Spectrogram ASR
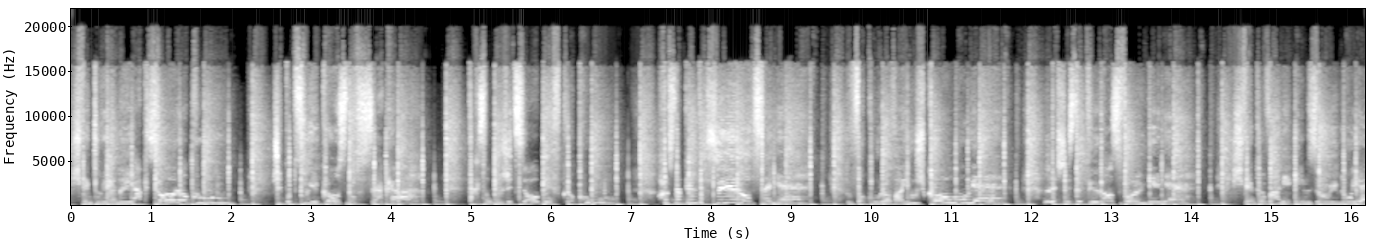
Świętujemy jak co roku. Czy popsuje go znów sraka? Tak chcą użyć sobie w kroku. Choć napięte przyrodzenie Wokół rowa już kołuje. Lecz niestety rozwolnienie Świętowanie im zrujnuje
